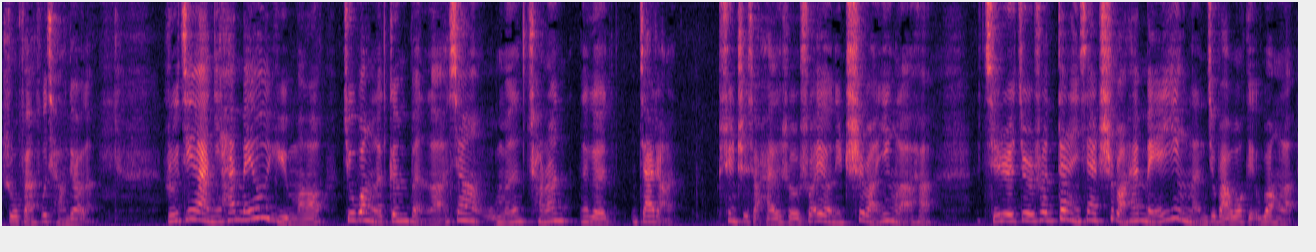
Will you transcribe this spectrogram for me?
是我反复强调的。如今啊，你还没有羽毛，就忘了根本了。像我们常常那个家长训斥小孩的时候说：“哎呦，你翅膀硬了哈。”其实就是说，但是你现在翅膀还没硬呢，你就把我给忘了，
